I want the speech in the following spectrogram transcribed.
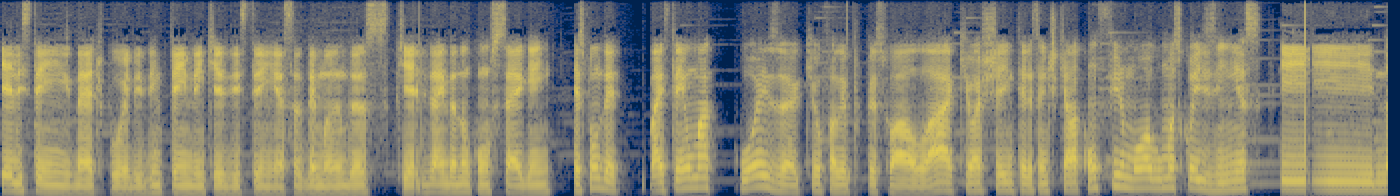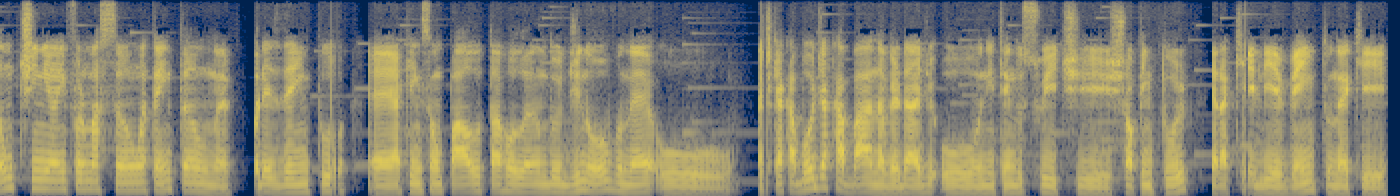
que eles têm, né, tipo, eles entendem que existem essas demandas que eles ainda não conseguem responder. Mas tem uma coisa que eu falei pro pessoal lá que eu achei interessante que ela confirmou algumas coisinhas e não tinha informação até então, né? Por exemplo, é, aqui em São Paulo tá rolando de novo, né? O acho que acabou de acabar, na verdade, o Nintendo Switch Shopping Tour, era aquele evento, né, que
